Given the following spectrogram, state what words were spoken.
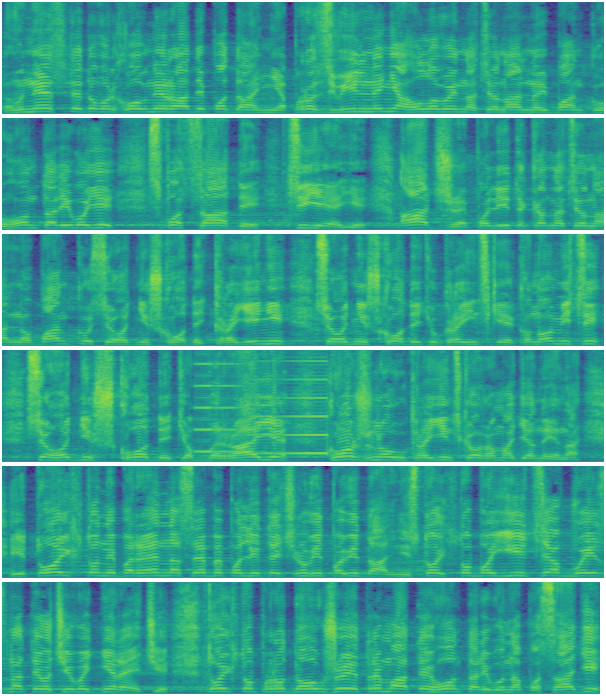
внести до Верховної Ради подання про звільнення голови Національного банку Гонтаревої з посади цієї. Адже політика Національного банку сьогодні шкодить країні, сьогодні шкодить українській економіці, сьогодні шкодить, оббирає кожного українського громадянина. І той, хто не бере на себе політичну відповідальність, той, хто боїться визнати очевидні речі, той, хто продовжує тримати Гонтареву на посаді,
